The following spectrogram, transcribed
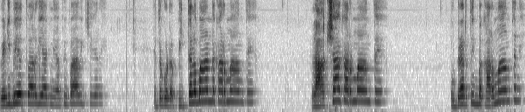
වෙඩි බෙහෙත් වර්ගයක් නේ අපි පාවිච්චි කරේ. එතකොට පිත්තල භාණ්ඩ කර්මාන්තය ලාක්ෂා කර්මාන්තය උඩට තිබ්බ කර්මාන්තනේ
